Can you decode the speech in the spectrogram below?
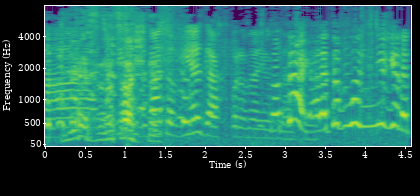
A, Jezu, no coś ty. Chyba to w wielgach w porównaniu z No nami. tak, ale to było niewiele.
